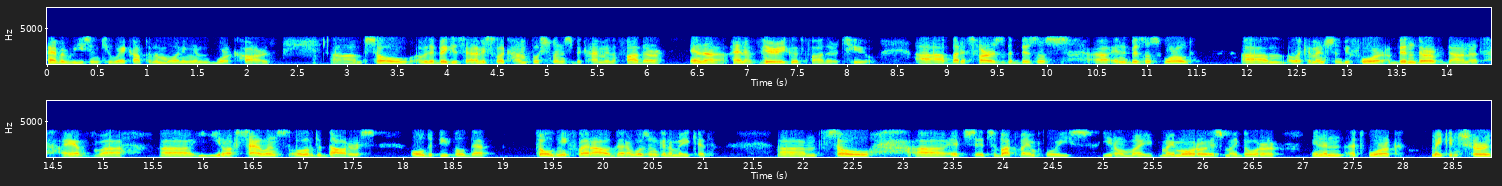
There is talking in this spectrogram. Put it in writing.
I have a reason to wake up in the morning and work hard. Um, so uh, the biggest, obviously, accomplishment is becoming a father and a and a very good father too. Uh, but as far as the business uh, in the business world, um, like I mentioned before, I've been there, I've done it. I have, uh, uh, you know, I've silenced all of the doubters, all the people that told me flat out that I wasn't going to make it. Um, so uh, it's it's about my employees. You know, my my motto is my daughter, and then at work, making sure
